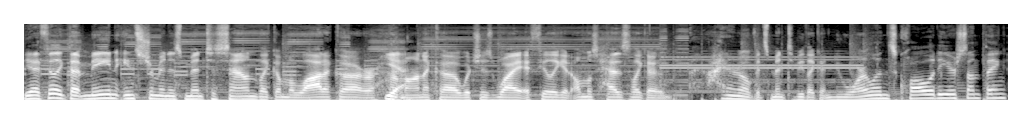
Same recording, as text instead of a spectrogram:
Yeah, I feel like that main instrument is meant to sound like a melodica or Yeah. harmonica, which is why I feel like it almost has like a I don't know if it's meant to be like a New Orleans quality or something,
